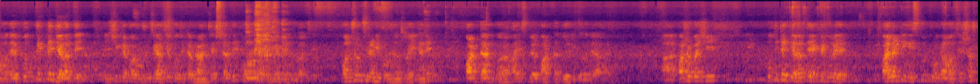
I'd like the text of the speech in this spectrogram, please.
আমাদের প্রত্যেকটা জেলাতে এই শিক্ষা কর্মসূচি আছে প্রত্যেকটা ব্রাঞ্চের সাথে পনেরোটা শিক্ষা কেন্দ্র আছে। পঞ্চম শ্রেণি পর্যন্ত এখানে পাঠদান করা হয় স্কুলের পাঠটা তৈরি করে দেওয়া হয়। আর পাশাপাশি প্রতিটা জেলাতে একটা করে পাইলটিং স্কুল প্রোগ্রাম আছে, ষষ্ঠ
